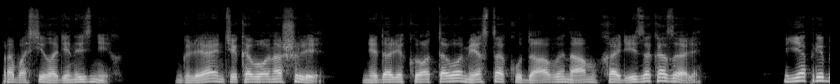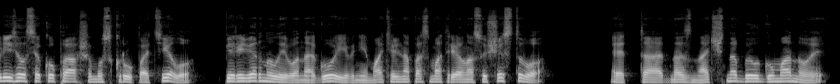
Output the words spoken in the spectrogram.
пробасил один из них. «Гляньте, кого нашли! Недалеко от того места, куда вы нам ходить заказали!» Я приблизился к упавшему с крупа телу, перевернул его ногой и внимательно посмотрел на существо. Это однозначно был гуманоид.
